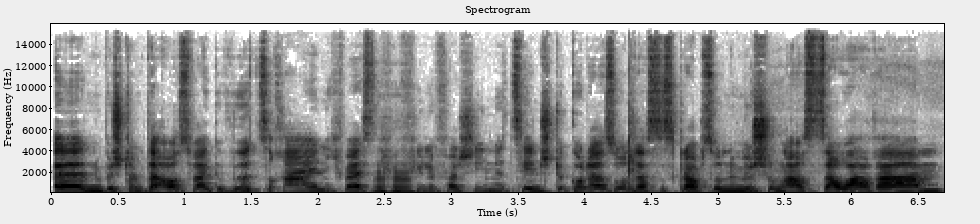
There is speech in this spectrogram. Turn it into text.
äh, eine bestimmte Auswahl Gewürze rein. Ich weiß nicht, Aha. wie viele verschiedene, zehn Stück oder so. Und das ist, glaube ich, so eine Mischung aus Sauerrahm,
